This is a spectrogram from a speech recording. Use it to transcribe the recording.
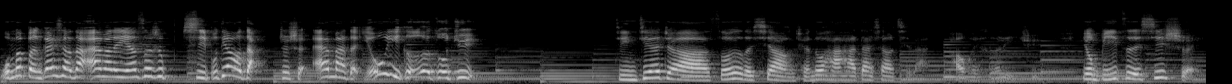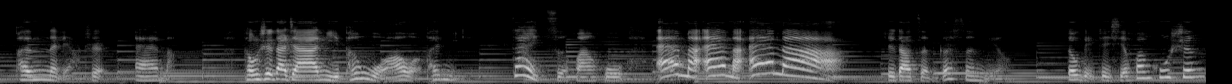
我们本该想到艾玛的颜色是洗不掉的，这是艾玛的又一个恶作剧。”紧接着，所有的象全都哈哈大笑起来，跑回河里去，用鼻子吸水喷那两只艾玛。同时，大家你喷我，我喷你，再次欢呼：“艾玛，艾玛，艾玛！”直到整个森林都给这些欢呼声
